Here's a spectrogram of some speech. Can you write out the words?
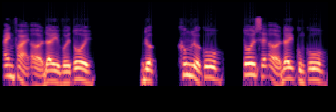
anh phải ở đây với tôi. Được, không lừa cô, tôi sẽ ở đây cùng cô.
